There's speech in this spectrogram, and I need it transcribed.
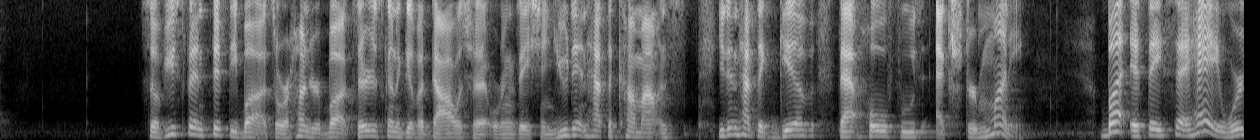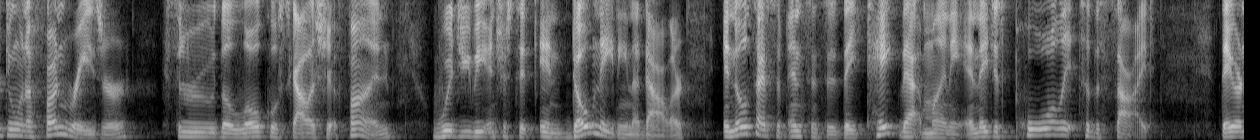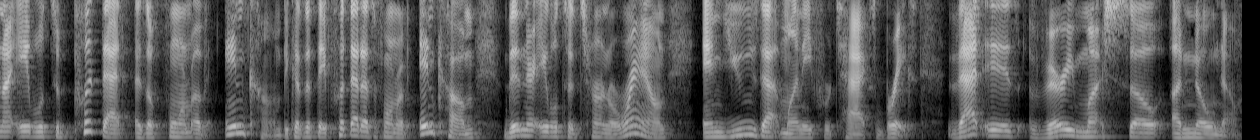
So if you spend 50 bucks or 100 bucks, they're just going to give a dollar to that organization. You didn't have to come out and you didn't have to give that Whole Foods extra money. But if they say, "Hey, we're doing a fundraiser through the local scholarship fund, would you be interested in donating a dollar?" In those types of instances, they take that money and they just pull it to the side they are not able to put that as a form of income because if they put that as a form of income, then they're able to turn around and use that money for tax breaks. That is very much so a no no.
